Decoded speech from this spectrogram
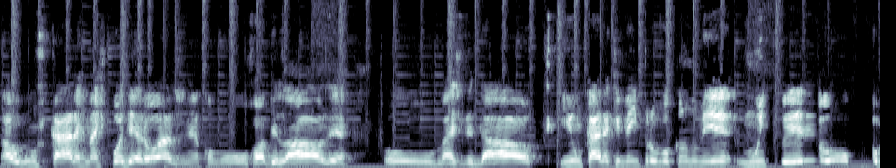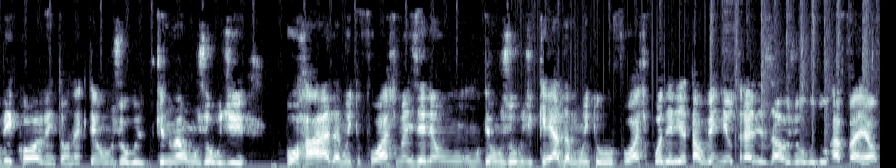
alguns caras mais poderosos, né, como o Rob Lawler, ou mais Vidal, e um cara que vem provocando muito ele é o Kobe Covington, né, que tem um jogo que não é um jogo de porrada muito forte, mas ele é um, tem um jogo de queda muito forte, poderia talvez neutralizar o jogo do Rafael,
